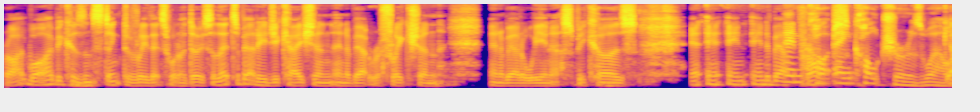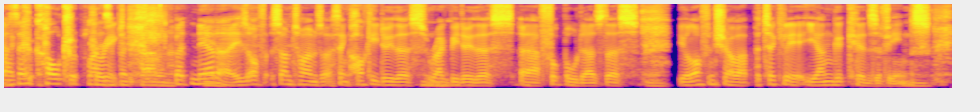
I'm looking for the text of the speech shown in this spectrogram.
Right? Why? Because instinctively that's what I do. So that's about education and about reflection and about awareness because, and, and, and about and, cu- and culture as well. Yeah, I think co- culture co- plays correct. a big part in it. But nowadays, often sometimes I think hockey do this, Mm. rugby do this, uh, football does this. You'll often show up, particularly at younger kids' events, Mm.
